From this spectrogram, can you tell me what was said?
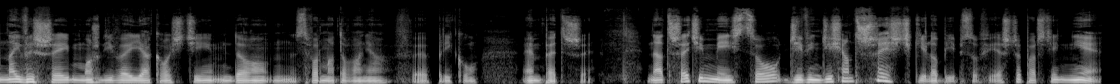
najwyższej możliwej jakości do mm, sformatowania w pliku MP3. Na trzecim miejscu 96 kilobipsów. Jeszcze patrzcie, nie,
